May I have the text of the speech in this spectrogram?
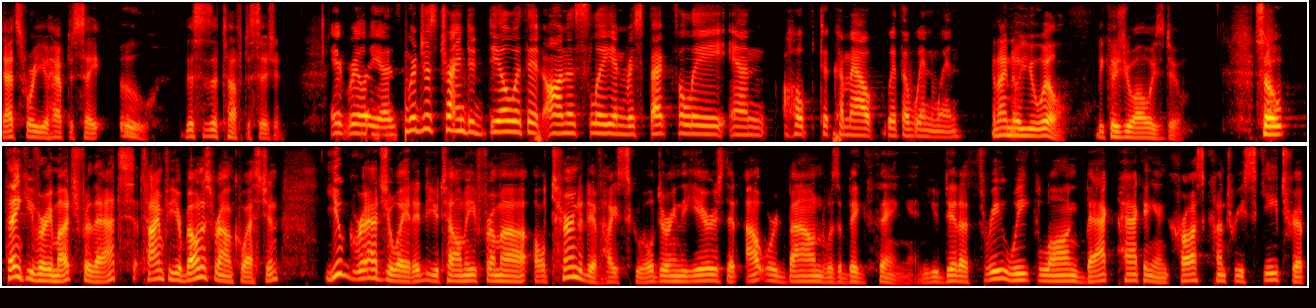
that's where you have to say, "Ooh, this is a tough decision." It really is. We're just trying to deal with it honestly and respectfully and hope to come out with a win win. And I know you will because you always do. So Thank you very much for that. Time for your bonus round question. You graduated, you tell me, from a alternative high school during the years that Outward Bound was a big thing, and you did a three week long backpacking and cross country ski trip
